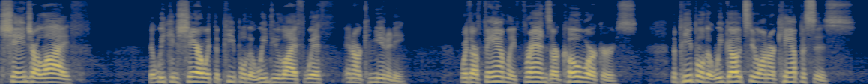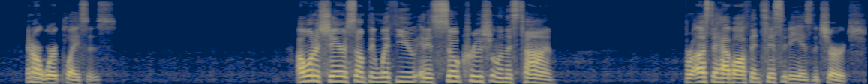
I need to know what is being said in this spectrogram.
change our life, that we can share with the people that we do life with in our community, with our family, friends, our coworkers the people that we go to on our campuses and our workplaces. I want to share something with you. It is so crucial in this time for us to have authenticity as the church.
